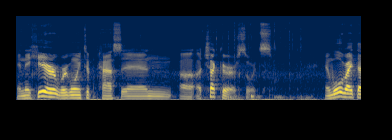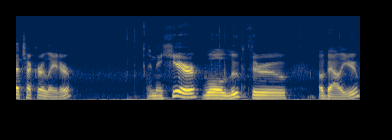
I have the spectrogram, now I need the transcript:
And then here we're going to pass in uh, a checker of sorts. And we'll write that checker later. And then here we'll loop through a value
